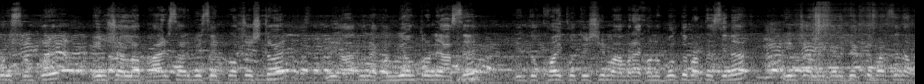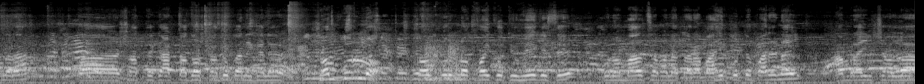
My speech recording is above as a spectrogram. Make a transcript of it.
পরিশ্রম করে ইনশাল্লাহ ফায়ার সার্ভিসের প্রচেষ্টায় আগুন এখন নিয়ন্ত্রণে আছে। কিন্তু ক্ষয়ক্ষতির সীমা আমরা এখনও বলতে পারতেছি না। ইনশাল্লাহ এখানে দেখতে পাচ্ছেন আপনারা সাত থেকে আটটা, দশটা দোকান এখানে সম্পূর্ণ সম্পূর্ণ ক্ষয়ক্ষতি হয়ে গেছে। কোনো মাল সামানা তারা বাহির করতে পারে নাই। আমরা ইনশাল্লাহ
